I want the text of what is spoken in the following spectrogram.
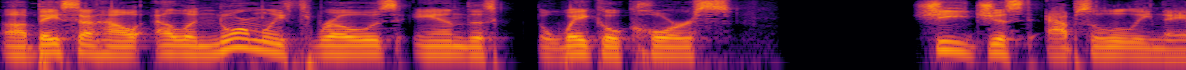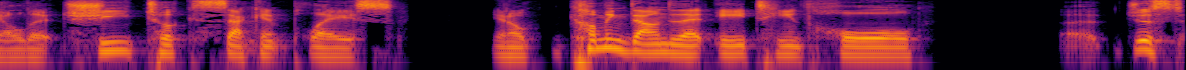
uh, based on how Ella normally throws and the, the Waco course. She just absolutely nailed it. She took second place. You know, coming down to that 18th hole, uh, just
